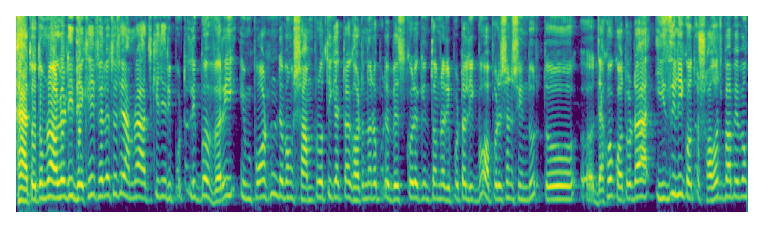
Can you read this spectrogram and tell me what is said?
হ্যাঁ তো তোমরা অলরেডি দেখেই ফেলেছো যে আমরা আজকে যে রিপোর্টটা লিখব ভেরি ইম্পর্ট্যান্ট এবং সাম্প্রতিক একটা ঘটনার উপরে বেস করে কিন্তু আমরা রিপোর্টটা লিখব অপারেশন সিন্দুর তো দেখো কতটা ইজিলি কত সহজভাবে এবং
